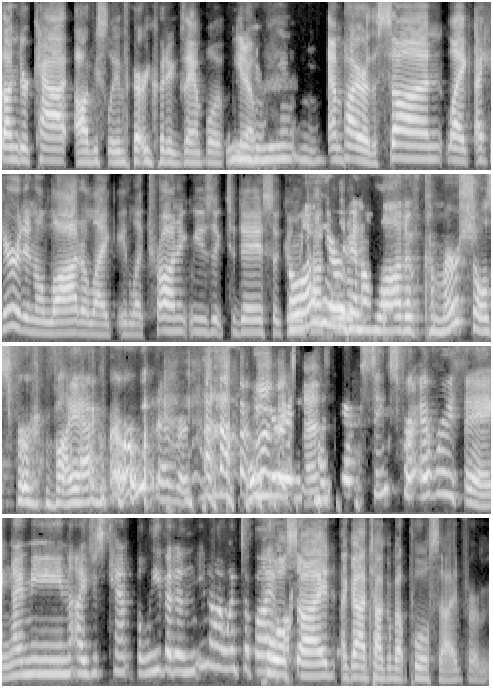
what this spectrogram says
Thundercat, obviously a very good example of, you know, mm-hmm. Empire of the Sun. Like I hear it in a lot of like electronic music today. So can oh, I hear it in a lot of commercials for Viagra or whatever. I hear it, it syncs for everything. I mean, I just can't believe it. And you know, I went to buy poolside. I gotta talk about poolside for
